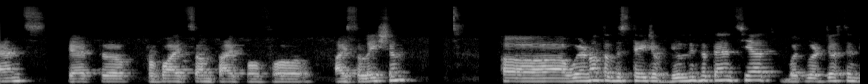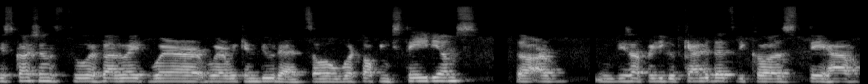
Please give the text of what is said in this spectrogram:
tents that uh, provide some type of uh, isolation. Uh, we're not at the stage of building the tents yet, but we're just in discussions to evaluate where where we can do that. So we're talking stadiums. are these are pretty good candidates because they have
